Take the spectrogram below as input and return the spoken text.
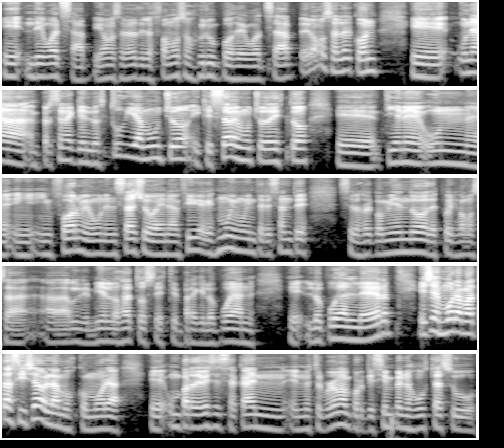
eh, de WhatsApp y vamos a hablar de los famosos grupos de WhatsApp, pero vamos a hablar con una persona que lo estudia mucho y que sabe mucho de esto, eh, tiene un eh, informe, un ensayo en Anfibia que es muy muy interesante, se los recomiendo, después vamos a, darle bien los datos este, para que lo puedan, eh, lo puedan leer. Ella es Mora Matasi, ya hablamos con Mora un par de veces acá en, nuestro programa porque siempre nos gusta su,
